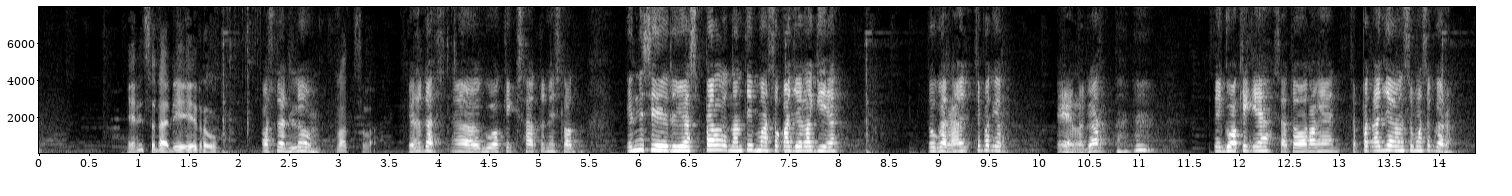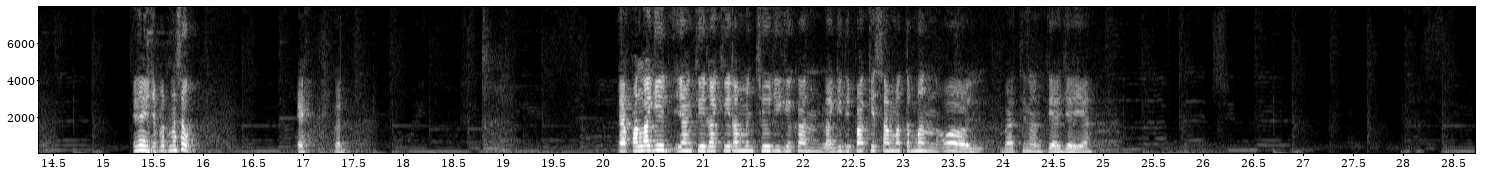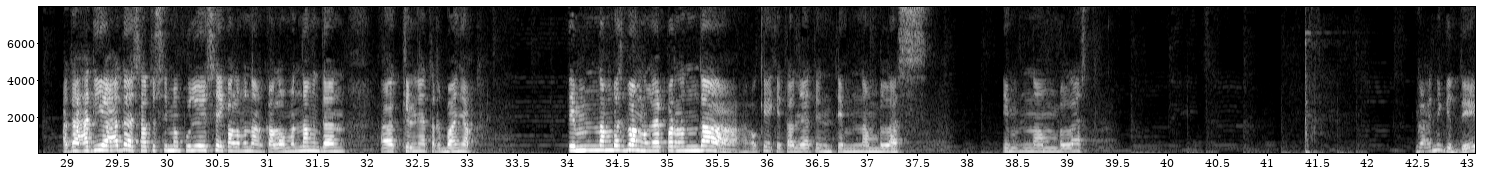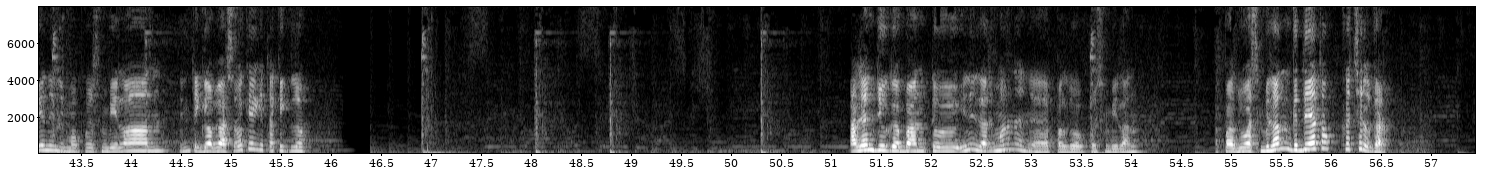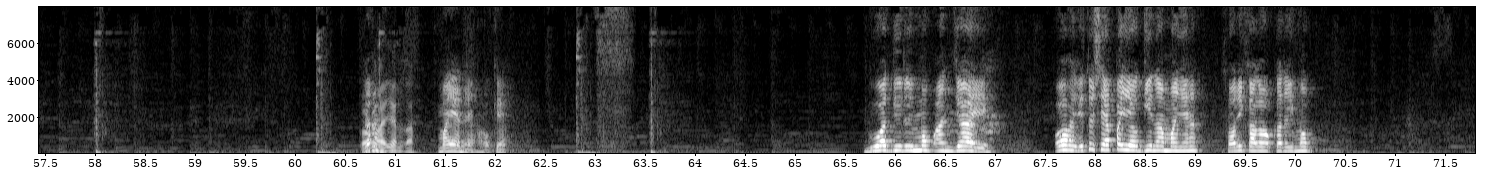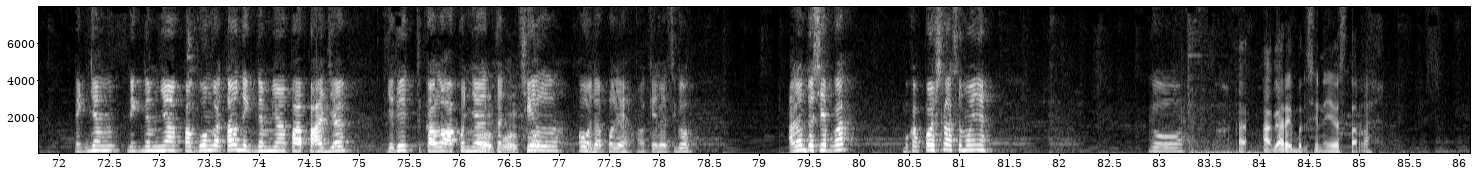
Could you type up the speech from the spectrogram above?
Ini sudah di room Oh sudah belum? slot slot. Ya sudah, eh, gua kick satu nih slot Ini si Ria Spell nanti masuk aja lagi ya Tuh Gar, cepet Gar Eh lah Gar Ini gua kick ya, satu orangnya Cepet aja langsung masuk Gar Ini cepet masuk Eh, good Siapa lagi yang kira-kira mencurigakan lagi dipakai sama teman? Oh, berarti nanti aja ya. Ada hadiah ada 150 EC kalau menang. Kalau menang dan eh, killnya terbanyak. Tim 16 bang, level rendah. Oke kita liatin tim 16. Tim 16. Enggak ini gede ini 59. Ini 13. Oke kita kick dulu. Kalian juga bantu ini dari mana nih level 29? Level 29 gede atau kecil, Gar? Lumayan lah. Lumayan ya, oke. Gua di remove anjay. Oh, itu siapa Yogi namanya? Sorry kalau ke remove. Nickname nickname-nya apa? Gua nggak tahu nickname-nya apa-apa aja. Jadi kalau akunnya Full, full, kecil, oh udah full ya. Oke, let's go. Kalian udah siap kah? Buka post lah semuanya. Go. A- agak ribet sini ya start lah.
